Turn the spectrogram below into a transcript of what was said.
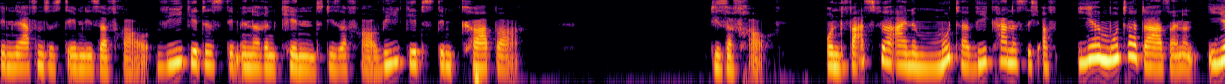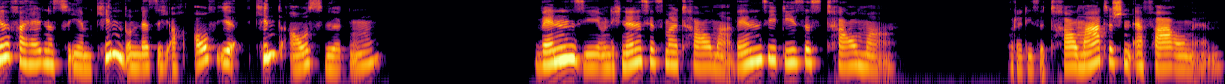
dem Nervensystem dieser Frau? Wie geht es dem inneren Kind dieser Frau? Wie geht es dem Körper dieser Frau? Und was für eine Mutter, wie kann es sich auf ihr Mutterdasein und ihr Verhältnis zu ihrem Kind und lässt sich auch auf ihr Kind auswirken, wenn Sie, und ich nenne es jetzt mal Trauma, wenn Sie dieses Trauma oder diese traumatischen Erfahrungen,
